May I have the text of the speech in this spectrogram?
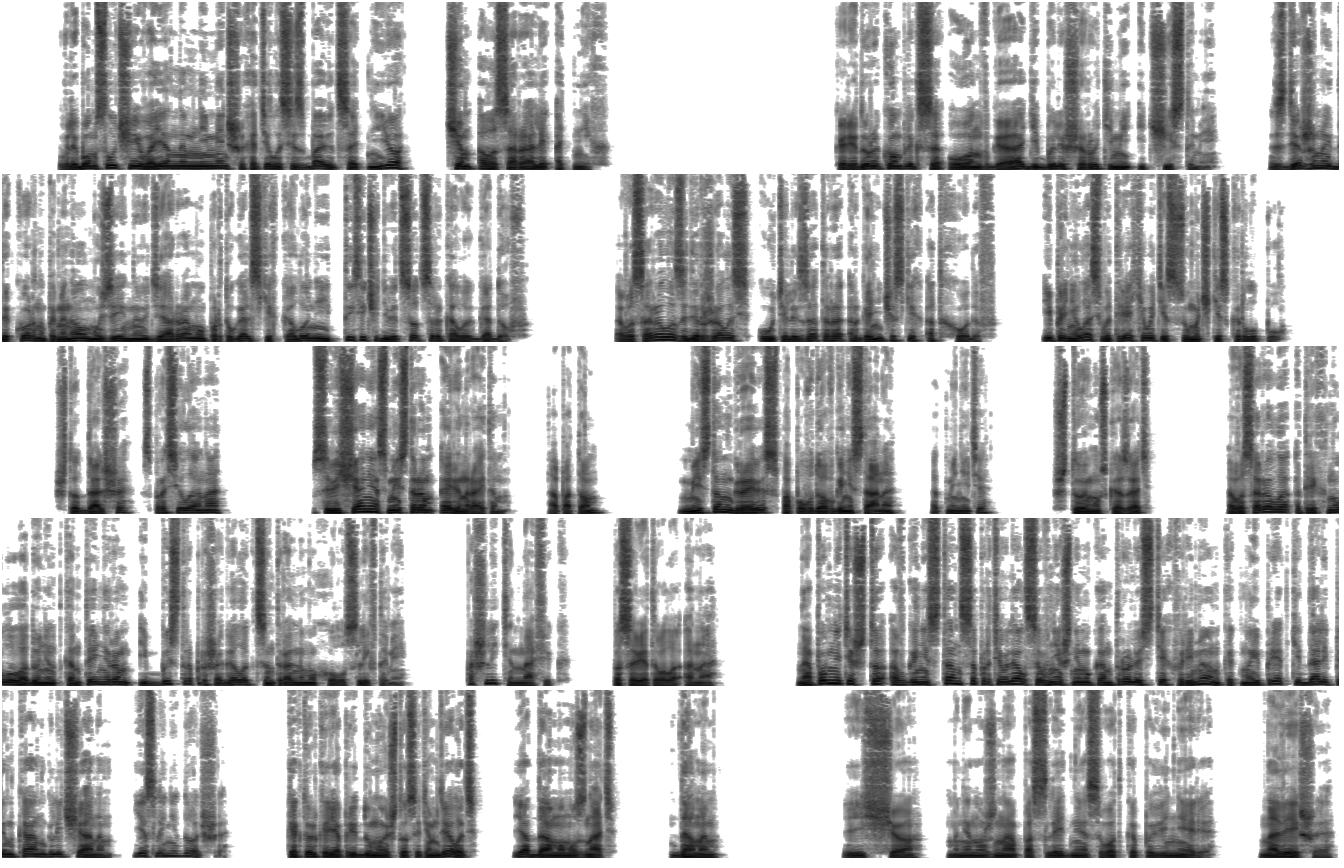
В любом случае, военным не меньше хотелось избавиться от нее, чем авасарали от них. Коридоры комплекса ООН в Гааге были широкими и чистыми. Сдержанный декор напоминал музейную диораму португальских колоний 1940-х годов. Авасарала задержалась у утилизатора органических отходов и принялась вытряхивать из сумочки скорлупу. «Что дальше?» — спросила она. «Совещание с мистером Эренрайтом. А потом?» «Мистон Грэвис по поводу Афганистана. Отмените». «Что ему сказать?» Авасарала отряхнула ладони над контейнером и быстро прошагала к центральному холлу с лифтами. «Пошлите нафиг», — посоветовала она. «Напомните, что Афганистан сопротивлялся внешнему контролю с тех времен, как мои предки дали пинка англичанам, если не дольше. Как только я придумаю, что с этим делать, я дам ему знать. Дам им». Еще, мне нужна последняя сводка по Венере. Новейшая.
